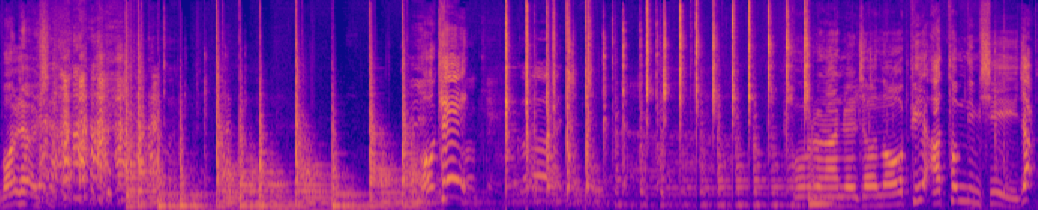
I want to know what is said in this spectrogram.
뭘 해요? 오케이. 푸른 하늘 저 높이 아톰님 시작.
